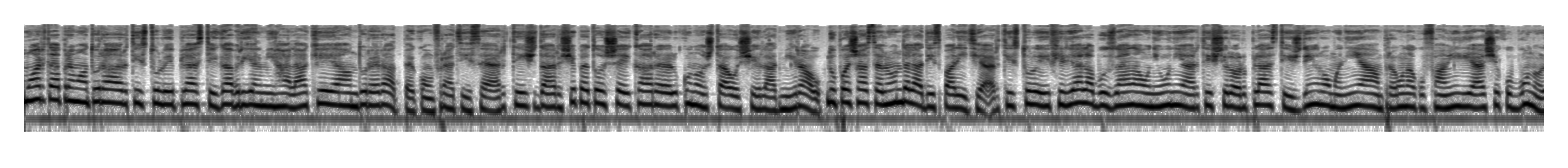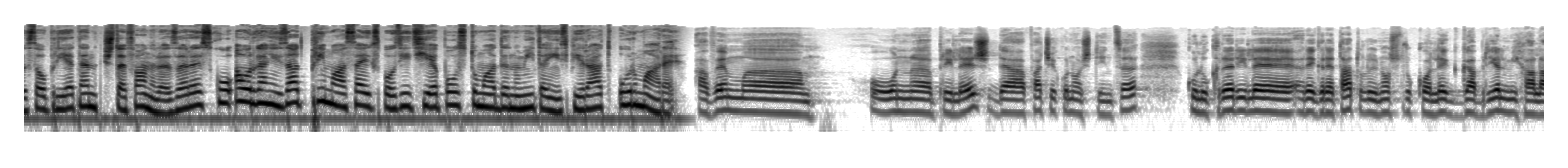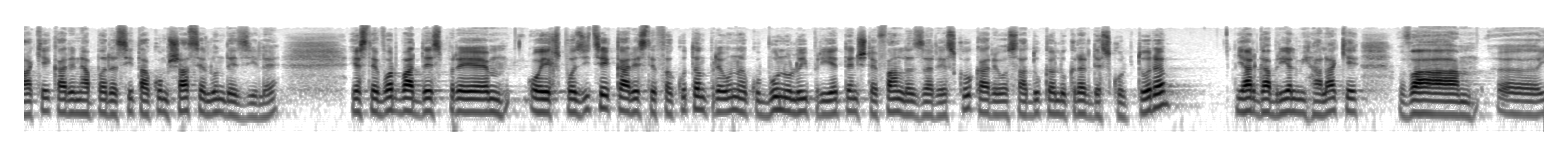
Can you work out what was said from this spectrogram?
Moartea prematură a artistului plastic Gabriel Mihalache i-a îndurerat pe confrații săi artiști, dar și pe toți cei care îl cunoșteau și îl admirau. După șase luni de la dispariția artistului, filiala buzoiană a Uniunii Artiștilor Plastici din România, împreună cu familia și cu bunul său prieten Ștefan Lăzărescu, a organizat prima sa expoziție postumă denumită Inspirat Urmare. Avem uh un uh, prilej de a face cunoștință cu lucrările regretatului nostru coleg Gabriel Mihalache, care ne-a părăsit acum șase luni de zile. Este vorba despre o expoziție care este făcută împreună cu bunul lui prieten Ștefan Lăzărescu, care o să aducă lucrări de sculptură, iar Gabriel Mihalache va uh,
